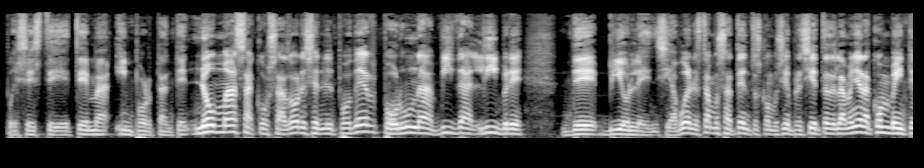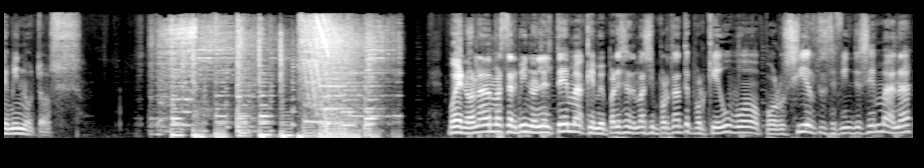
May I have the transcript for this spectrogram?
pues este tema importante. No más acosadores en el poder por una vida libre de violencia. Bueno, estamos atentos como siempre, 7 de la mañana con 20 minutos. Bueno, nada más termino en el tema que me parece además importante porque hubo, por cierto, este fin de semana,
